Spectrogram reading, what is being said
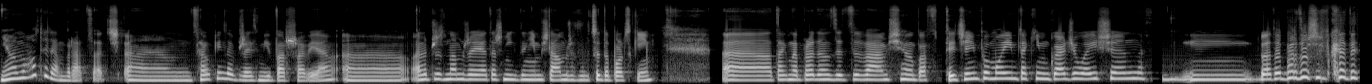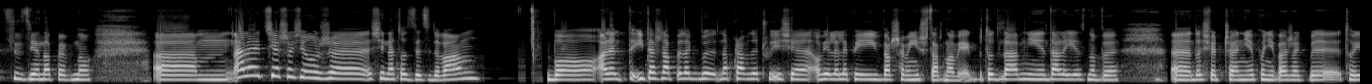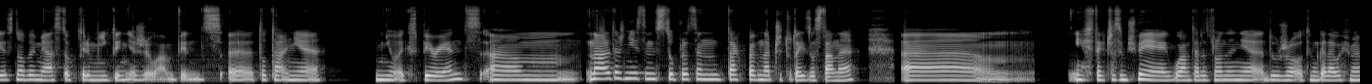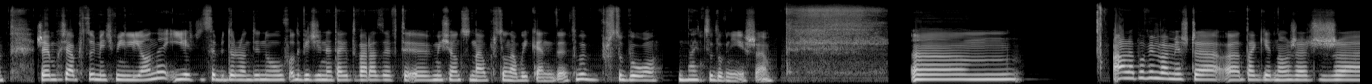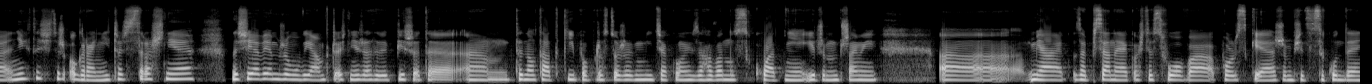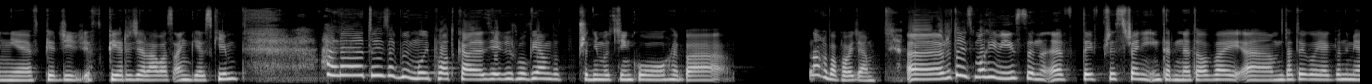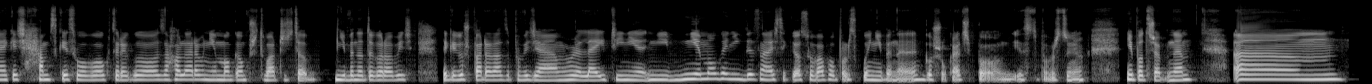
nie mam ochoty tam wracać. Um, całkiem dobrze jest mi w Warszawie, um, ale przyznam, że ja też nigdy nie myślałam, że wrócę do Polski. Um, tak naprawdę zdecydowałam się chyba w tydzień po moim takim graduation. Um, była to bardzo szybka decyzja na pewno, ale cieszę się, że się na to zdecydowałam. Bo, ale i też jakby naprawdę czuję się o wiele lepiej w Warszawie niż w Tarnowie. Jakby to dla mnie dalej jest nowe e, doświadczenie, ponieważ jakby to jest nowe miasto, w którym nigdy nie żyłam, więc e, totalnie new experience. Um, no ale też nie jestem w 100% tak pewna, czy tutaj zostanę. Um, ja się tak czasem śmieję, jak byłam teraz w Londynie, dużo o tym gadałyśmy, że ja bym chciała po prostu mieć miliony i jeździć sobie do Londynu w odwiedziny tak dwa razy w, ty, w miesiącu na, po prostu na weekendy. To by po prostu było najcudowniejsze. Ale powiem wam jeszcze e, tak jedną rzecz, że nie chcę się też ograniczać strasznie. Znaczy ja wiem, że mówiłam wcześniej, że sobie piszę te, te notatki po prostu, żeby mieć jakąś zachowaną składnię i żebym przynajmniej miała zapisane jakoś te słowa polskie, żebym się co sekundę nie wpierdzielała z angielskim. Ale to jest jakby mój podcast. Jak już mówiłam w poprzednim odcinku, chyba no chyba powiedziałam, e, że to jest moje miejsce w tej przestrzeni internetowej, dlatego jak będę miała jakieś hamskie słowo, którego za cholerę nie mogę przytłaczyć, to nie będę tego robić. Tak jak już parę razy powiedziałam, relate i nie, nie, nie mogę nigdy znaleźć takiego słowa po polsku i nie będę go szukać, bo jest to po prostu niepotrzebne. Um,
